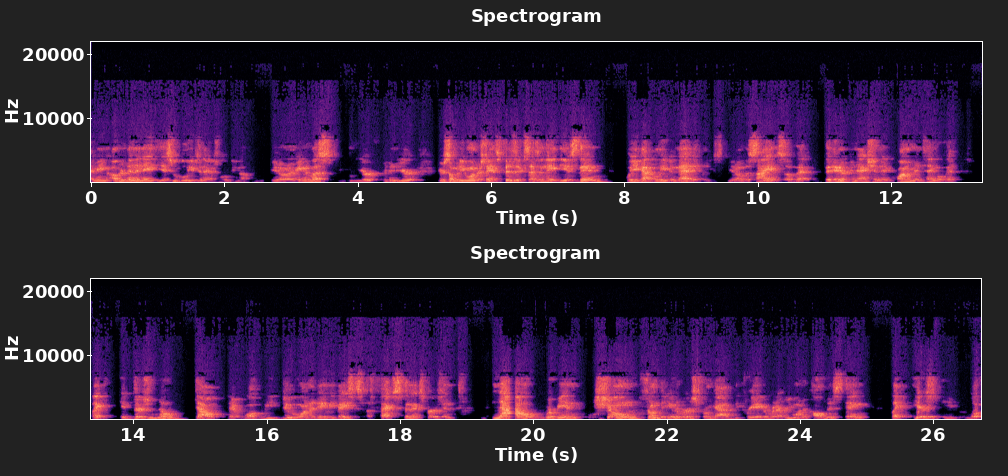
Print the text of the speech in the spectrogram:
I mean, other than an atheist who believes in absolutely nothing, you know what I mean? Unless you're, you're, you're somebody who understands physics as an atheist, then, well, you got to believe in that at least, you know, the science of that, the interconnection and quantum entanglement. Like, if there's no doubt that what we do on a daily basis affects the next person, now we're being shown from the universe, from God, the creator, whatever you want to call this thing, like here's look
